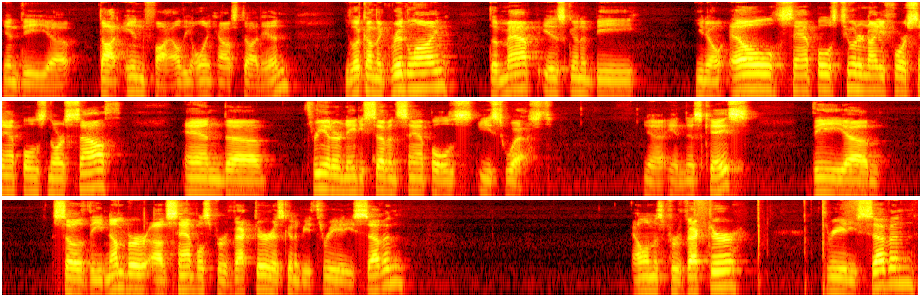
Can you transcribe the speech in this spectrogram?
in the .in file, the Olinghouse .in. You look on the grid line. The map is going to be, you know, L samples, 294 samples north south, and uh, 387 samples east west. yeah, in this case. The um, so the number of samples per vector is going to be 387. Elements per vector, 387.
